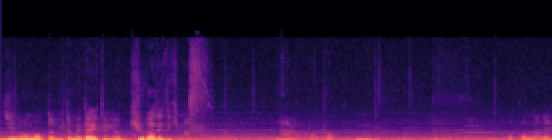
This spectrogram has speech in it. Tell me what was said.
自分をもっと認めたいという欲求が出てきます。なるほど、うん。まあ、こんなね、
